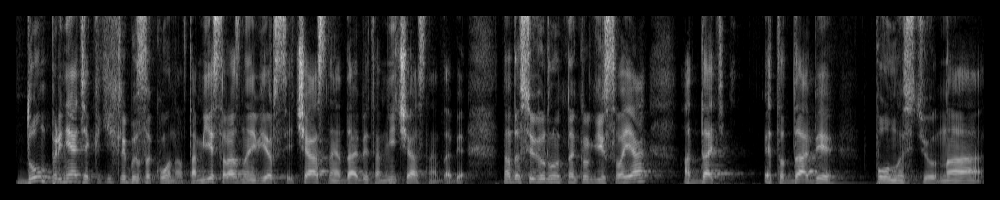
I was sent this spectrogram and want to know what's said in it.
дом принятия каких-либо законов, там есть разные версии, частная даби, там не частная даби, надо все вернуть на круги своя, отдать это даби полностью на,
